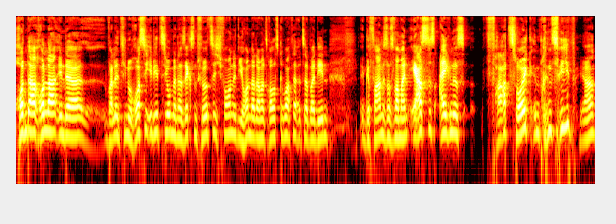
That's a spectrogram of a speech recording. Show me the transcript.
Honda-Roller in der Valentino Rossi-Edition mit einer 46 vorne, die Honda damals rausgebracht hat, als er bei denen äh, gefahren ist. Das war mein erstes eigenes Fahrzeug im Prinzip, ja.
